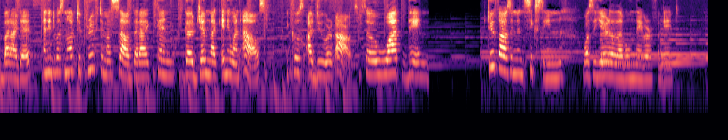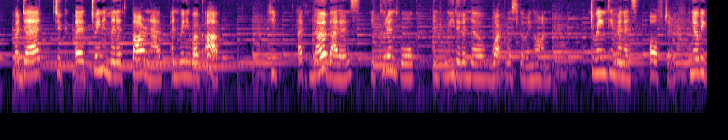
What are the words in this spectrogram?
but I did. And it was not to prove to myself that I can go gym like anyone else, because I do work out. So what then? 2016 was a year that I will never forget. My dad took a 20 minute power nap, and when he woke up, he had no balance, he couldn't walk, and we didn't know what was going on. 20 minutes after. You know, we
